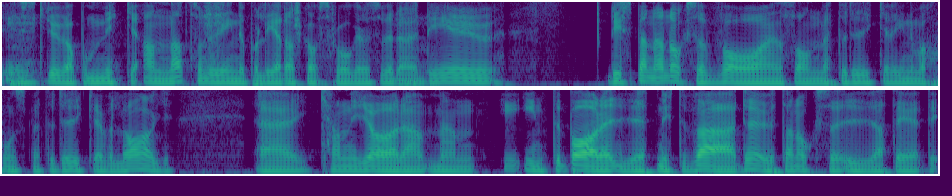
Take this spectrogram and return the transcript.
mm. skruva på mycket annat som du är inne på, ledarskapsfrågor och så vidare. Mm. Det är ju det är spännande också vad en sån metodik eller innovationsmetodik överlag eh, kan göra, men inte bara i ett nytt värde utan också i att det, det,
